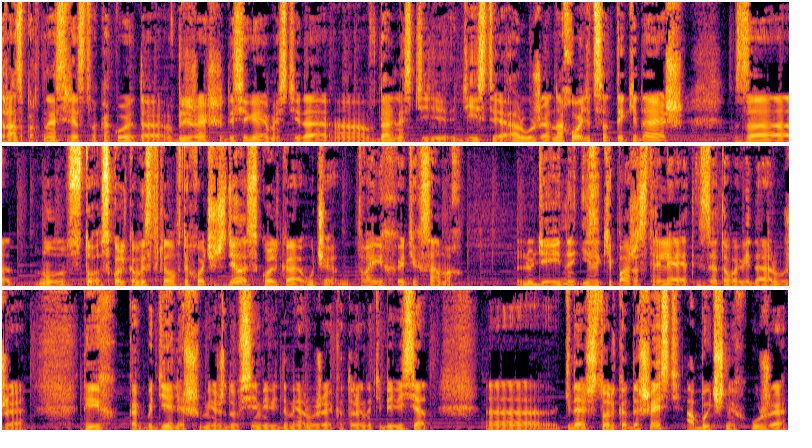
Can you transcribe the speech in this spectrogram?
транспортное средство какое-то в ближайшей досягаемости, да, э, в дальности действия оружия находится, ты кидаешь за, ну, сто, сколько выстрелов ты хочешь сделать, сколько уч- твоих этих самых людей из экипажа стреляет из этого вида оружия, ты их как бы делишь между всеми видами оружия, которые на тебе висят, э, кидаешь столько D6 обычных уже,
